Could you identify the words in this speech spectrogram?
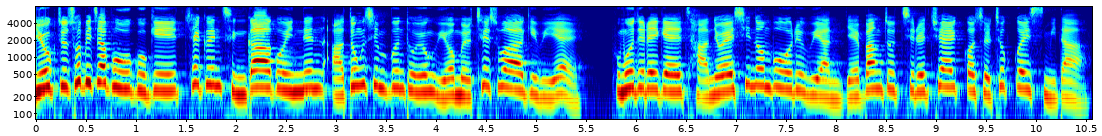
뉴욕주 소비자보호국이 최근 증가하고 있는 아동신분 도용 위험을 최소화하기 위해 부모들에게 자녀의 신원보호를 위한 예방조치를 취할 것을 촉구했습니다.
